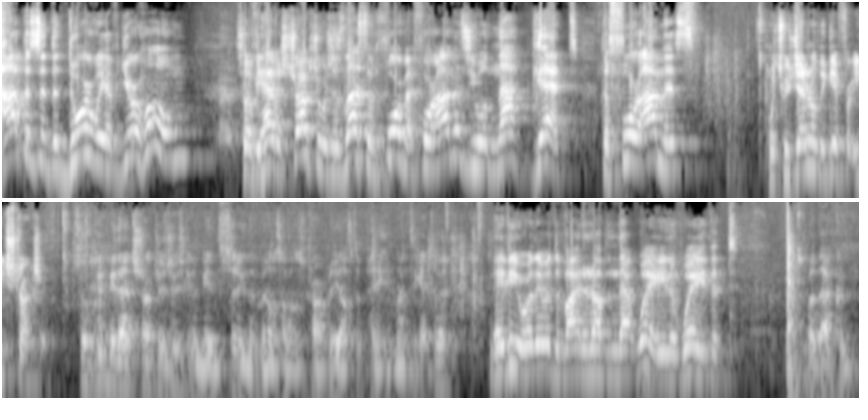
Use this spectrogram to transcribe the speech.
opposite the doorway of your home, so if you have a structure which is less than four by four amas, you will not get the four amas, which we generally give for each structure. So it could be that structure is just going to be sitting in the middle of someone's property. You have to pay him rent to get to it. Maybe, or they would divide it up in that way, in a way that But that could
